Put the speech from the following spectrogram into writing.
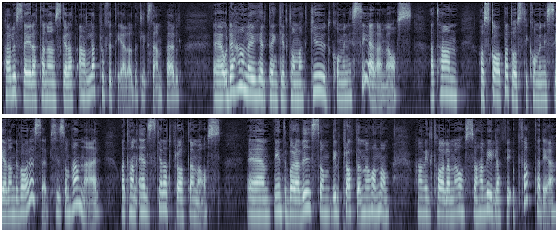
Paulus säger att han önskar att alla profeterade till exempel. Eh, och det handlar ju helt enkelt om att Gud kommunicerar med oss. Att han har skapat oss till kommunicerande varelser, precis som han är. Och att han älskar att prata med oss. Eh, det är inte bara vi som vill prata med honom. Han vill tala med oss och han vill att vi uppfattar det.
